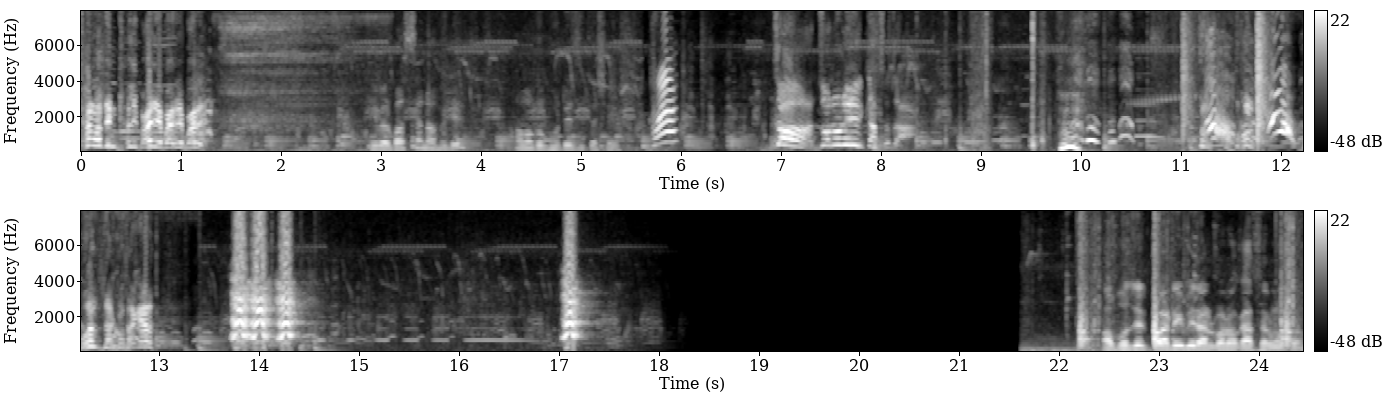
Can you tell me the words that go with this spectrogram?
সারাদিন খালি বাইরে বাইরে বাইরে। এবার বাচ্চা না হইলে আমাকে ভোটে জিতে শেষ। যা জননীর কাছে যা। কোথাকার অপোজিট পার্টি বিরাট বড় গাছের মতন।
